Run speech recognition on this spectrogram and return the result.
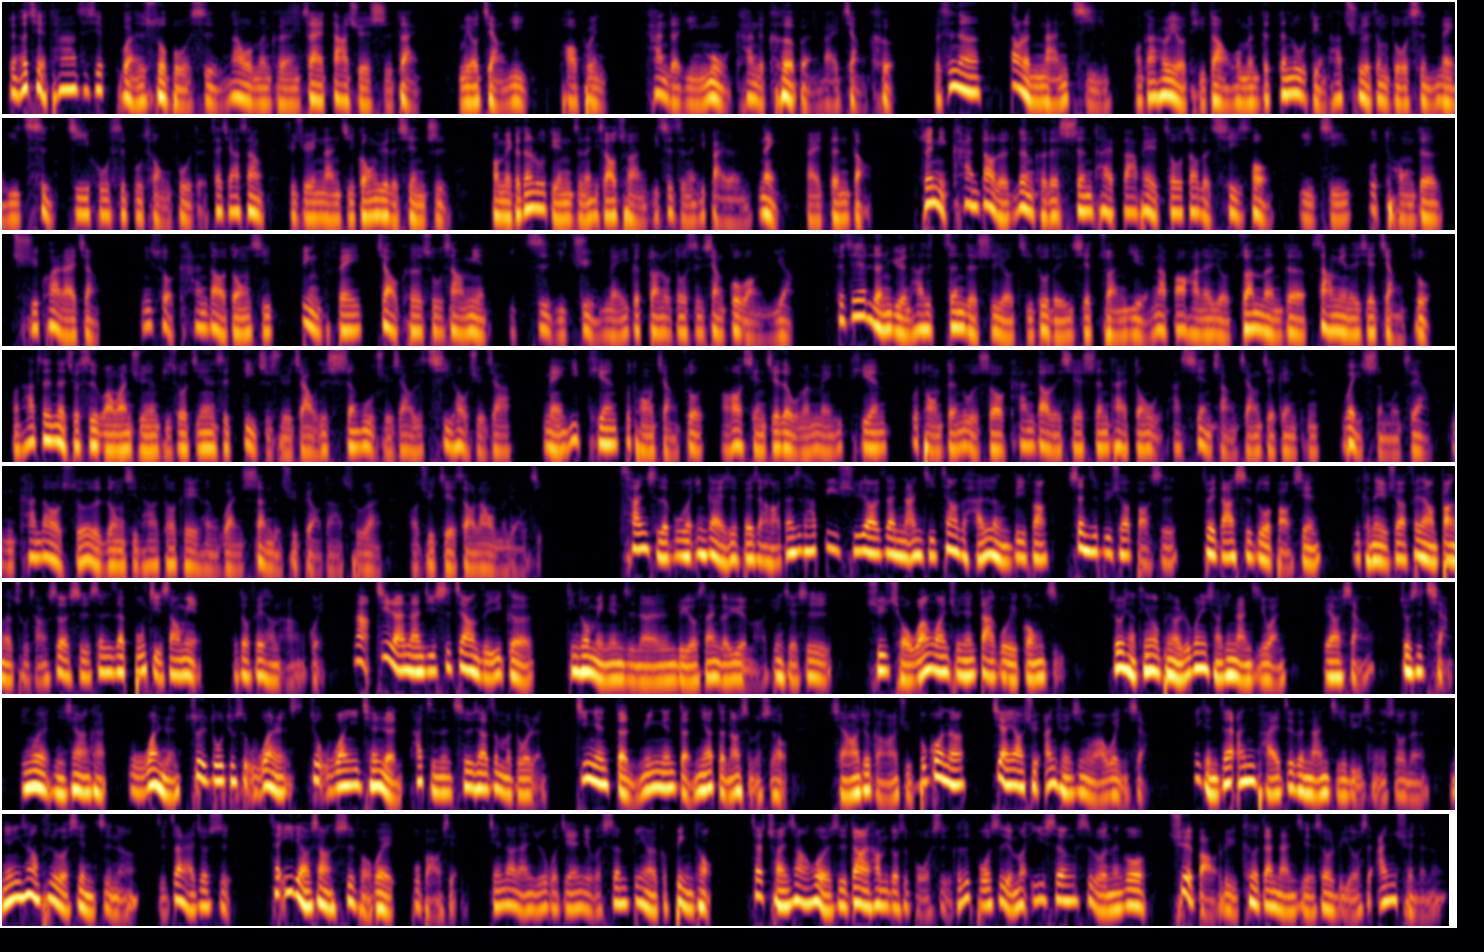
对，而且他这些不管是硕博士，那我们可能在大学时代，我们有讲义、PowerPoint，看的荧幕、看的课本来讲课。可是呢，到了南极，我刚才有提到，我们的登陆点他去了这么多次，每一次几乎是不重复的。再加上取决于南极公约的限制，哦，每个登陆点只能一艘船，一次只能一百人内来登岛。所以你看到的任何的生态搭配周遭的气候以及不同的。区块来讲，你所看到的东西，并非教科书上面一字一句，每一个段落都是像过往一样。所以这些人员，他是真的是有极度的一些专业，那包含了有专门的上面的一些讲座哦，他真的就是完完全全，比如说今天是地质学家，我是生物学家，我是气候学家，每一天不同的讲座，然后衔接着我们每一天不同登陆的时候看到的一些生态动物，他现场讲解给你听。为什么这样？你看到所有的东西，它都可以很完善的去表达出来，好去介绍，让我们了解。餐食的部分应该也是非常好，但是它必须要在南极这样子寒冷的地方，甚至必须要保持最大适度的保鲜。你可能也需要非常棒的储藏设施，甚至在补给上面也都非常的昂贵。那既然南极是这样子一个，听说每年只能旅游三个月嘛，并且是需求完完全全大过于供给，所以我想听众朋友，如果你想去南极玩，不要想了。就是抢，因为你想想看，五万人最多就是五万人，就五万一千人，他只能吃下这么多人。今年等，明年等，你要等到什么时候？想要就赶快去。不过呢，既然要去，安全性我要问一下，那个你在安排这个南极旅程的时候呢，年龄上不是有限制呢？只再来就是在医疗上是否会不保险？今天到南极，如果今天有个生病，有个病痛，在船上或者是，当然他们都是博士，可是博士有没有医生，是否能够确保旅客在南极的时候旅游是安全的呢？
